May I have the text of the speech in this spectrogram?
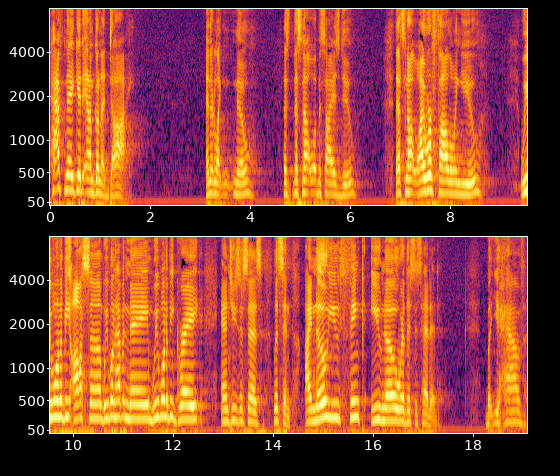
half naked and I'm going to die. And they're like, no, that's, that's not what messiahs do. That's not why we're following you. We want to be awesome. We want to have a name. We want to be great. And Jesus says, Listen, I know you think you know where this is headed, but you have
